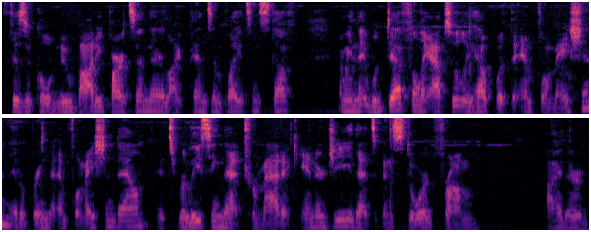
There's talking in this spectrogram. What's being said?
physical new body parts in there, like pins and plates and stuff. I mean, it will definitely absolutely help with the inflammation. It'll bring the inflammation down. It's releasing that traumatic energy that's been stored from either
